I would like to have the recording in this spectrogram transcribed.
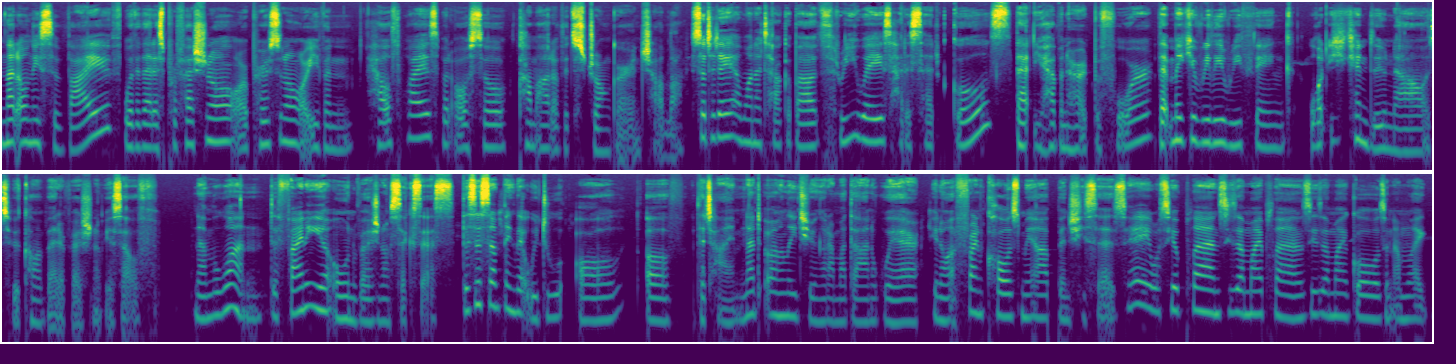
not only survive, whether that is professional or personal or even health wise, but also come out of it stronger, inshallah. So today I want to talk about three ways how to set goals that you haven't heard before that make you really rethink what you can do now to become a better version of yourself. Number one, defining your own version of success. This is something that we do all of the time, not only during Ramadan, where, you know, a friend calls me up and she says, Hey, what's your plans? These are my plans, these are my goals. And I'm like,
